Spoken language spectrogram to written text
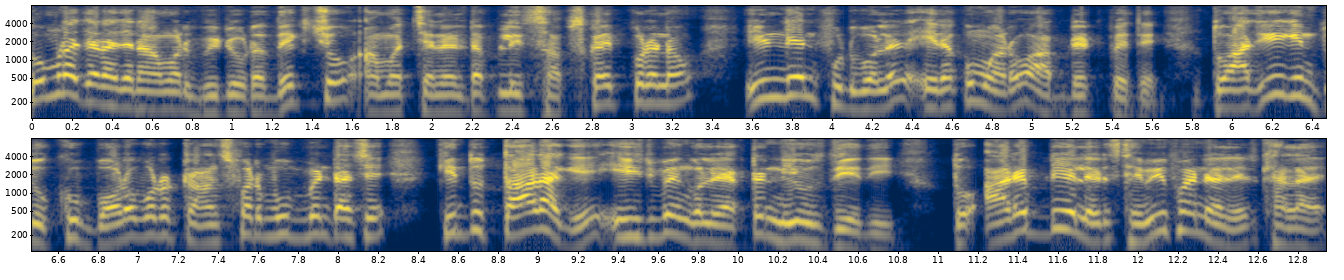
তোমরা যারা যারা আমার ভিডিওটা দেখছ, আমার চ্যানেলটা প্লিজ সাবস্ক্রাইব করে নাও। ইন্ডিয়ান ফুটবলের এরকম আরও আপডেট পেতে। তো আজকে কিন্তু খুব বড় বড় ট্রান্সফার মুভমেন্ট আছে, কিন্তু তার আগে ইস্ট বেঙ্গলের একটা নিউজ দিয়ে দিই। তো আরএফডিএল এর সেমিফাইনালের খেলায়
